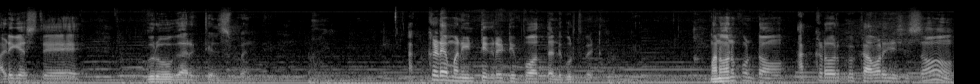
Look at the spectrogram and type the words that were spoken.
అడిగేస్తే గురువు గారికి తెలిసిపోయింది. అక్కడే మన ఇంటిగ్రిటీ పోద్దండి గుర్తుపెట్టుకోండి. మనం అనుకుంటాం అక్కడ వరకు కవర్ చేసేసాం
